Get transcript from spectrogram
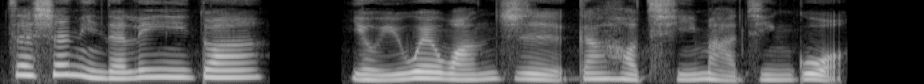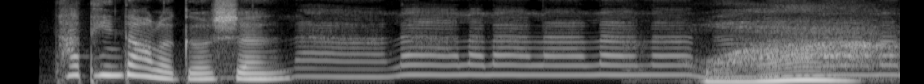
在森林的另一端，有一位王子刚好骑马经过，他听到了歌声。哇，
